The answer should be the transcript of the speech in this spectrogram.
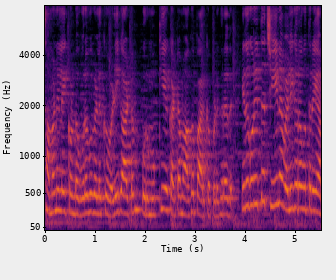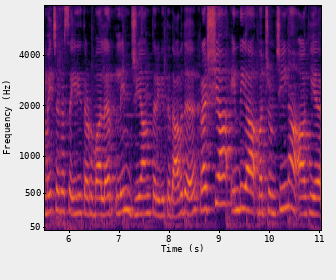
சமநிலை கொண்ட உறவுகளுக்கு வழிகாட்டும் ஒரு முக்கிய கட்டமாக பார்க்கப்படுகிறது. இதுகுறித்து சீன வெளியுறவுத்துறை அமைச்சக செய்தி தொடர்பாளர் லின் ஜியாங் தெரிவித்ததாவது ரஷ்யா இந்தியா மற்றும் சீனா ஆகிய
